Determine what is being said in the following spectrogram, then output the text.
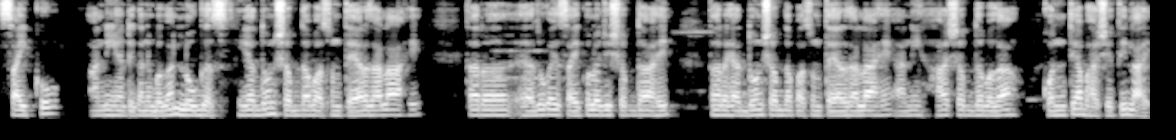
सायको आणि या ठिकाणी बघा लोगस या दोन शब्दापासून तयार झाला आहे. तर ह्या जो काही सायकोलॉजी शब्द आहे तर ह्या दोन शब्दापासून तयार झाला आहे आणि हा शब्द बघा कोणत्या भाषेतील आहे?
